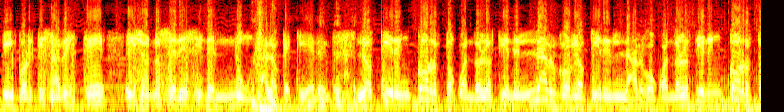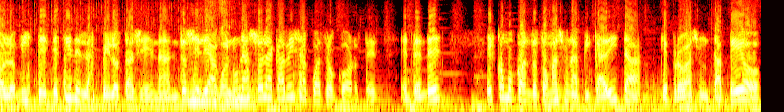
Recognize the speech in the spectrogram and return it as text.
Y porque sabés que ellos no se deciden nunca lo que quieren. Lo quieren corto, cuando lo tienen largo, lo quieren largo. Cuando lo tienen corto, lo viste, me tienen las pelotas llenas. Entonces le hago en una sola cabeza cuatro cortes. ¿Entendés? Es como cuando tomás una picadita, que probás un tapeo.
